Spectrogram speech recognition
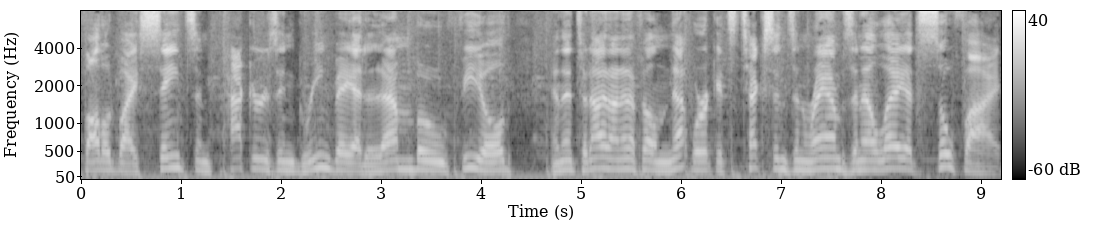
followed by Saints and Packers in Green Bay at Lambeau Field. And then tonight on NFL Network, it's Texans and Rams in LA at SoFi.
